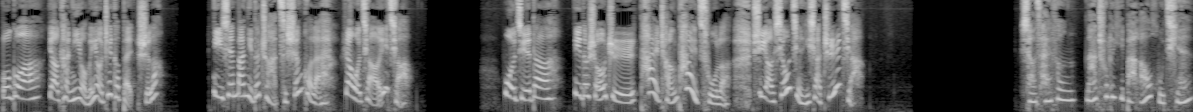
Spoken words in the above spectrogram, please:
不过要看你有没有这个本事了。你先把你的爪子伸过来，让我瞧一瞧。我觉得你的手指太长太粗了，需要修剪一下指甲。小裁缝拿出了一把老虎钳，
